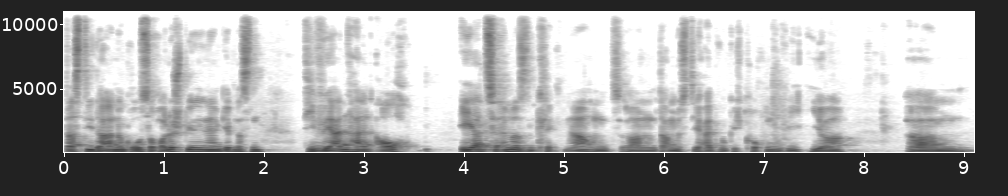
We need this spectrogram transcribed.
dass die da eine große Rolle spielen in den Ergebnissen, die werden halt auch eher zu Amazon klicken. Ja? Und ähm, da müsst ihr halt wirklich gucken, wie ihr ähm,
